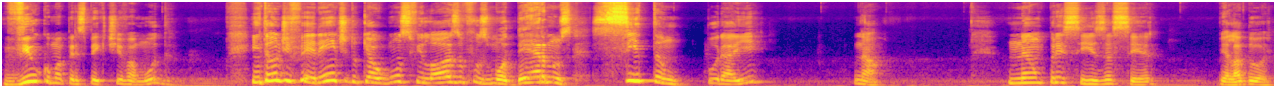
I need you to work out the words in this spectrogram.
Viu como a perspectiva muda? Então, diferente do que alguns filósofos modernos citam por aí, não. Não precisa ser pela dor.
